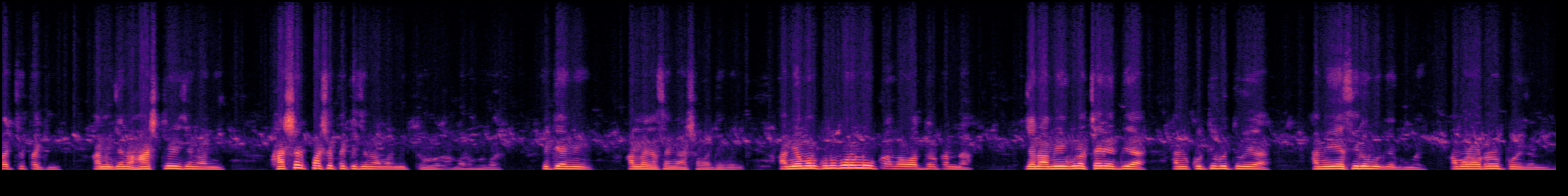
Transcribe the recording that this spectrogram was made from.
বাচ্চা থাকি, আমি যেন হাসতেই যেন আমি, হাঁসের পাশে থেকে যেন আমার মৃত্যু আমার হয় এটি আমি আল্লাহ কাছে আমি আশাবাদী করি। আমি এমন কোনো বড় লোক আমার হওয়ার দরকার না, যেন আমি এগুলো চাইরে দিয়া আমি কোটিপতি হইয়া আমি এসি রুমে ঘুমাই। আমার অর্ডারের প্রয়োজন নেই।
